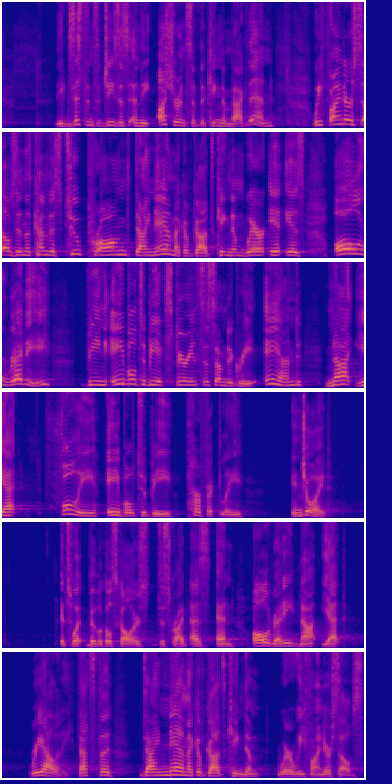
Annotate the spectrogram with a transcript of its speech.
the existence of Jesus and the usherance of the kingdom back then, we find ourselves in this kind of this two-pronged dynamic of God's kingdom where it is already being able to be experienced to some degree and not yet fully able to be perfectly enjoyed. It's what biblical scholars describe as an already not yet reality. That's the dynamic of God's kingdom where we find ourselves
